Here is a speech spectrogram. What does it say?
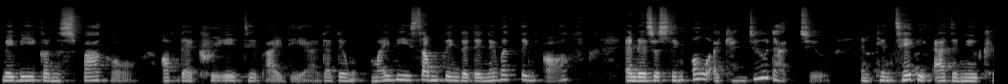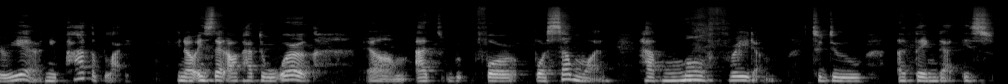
Maybe gonna sparkle of their creative idea that there might be something that they never think of, and they just think, oh, I can do that too, and can take it as a new career, new path of life. You know, instead of have to work um, at for for someone, have more freedom to do a thing that is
